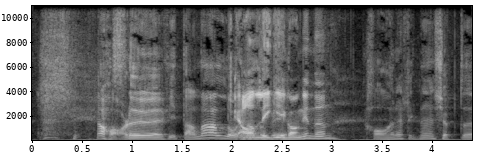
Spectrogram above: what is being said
Ja, har du fitta da? Lå ja den ligger i gangen, den. Har jeg slik den jeg kjøpte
